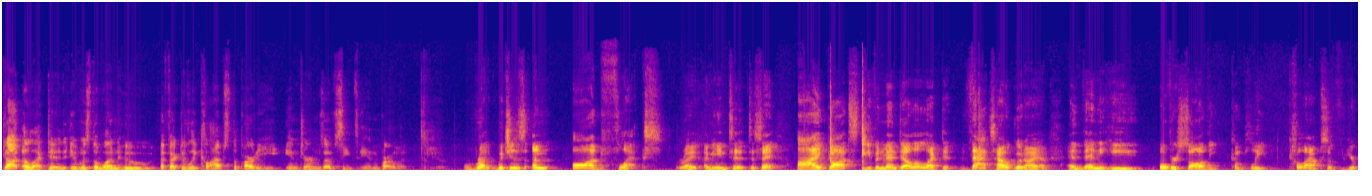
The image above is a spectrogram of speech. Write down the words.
got elected, it was the one who effectively collapsed the party in terms of seats in parliament. Right, which is an odd flex, right? I mean, to, to say, I got Stephen Mandel elected, that's how good I am. And then he oversaw the complete collapse of your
